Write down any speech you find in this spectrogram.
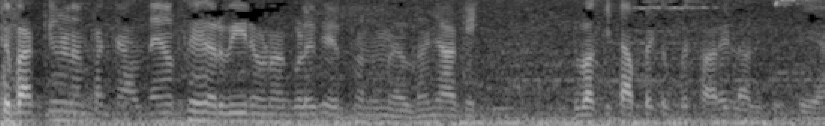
ਤੇ ਬਾਕੀ ਹੁਣ ਆਪਾਂ ਚੱਲਦੇ ਆਂ ਉੱਥੇ ਹਰਵੀਰ ਹੋਣਾ ਕੋਲੇ, ਫਿਰ ਤੁਹਾਨੂੰ ਮਿਲਦਾ ਜਾ ਕੇ। ਤੇ ਬਾਕੀ ਟਾਪੇ ਟੁੱਪੇ ਸਾਰੇ ਲੱਗ ਚੁੱਕੇ ਆ।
